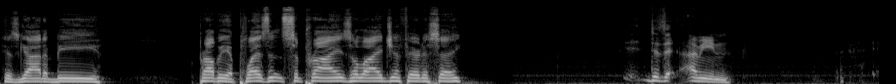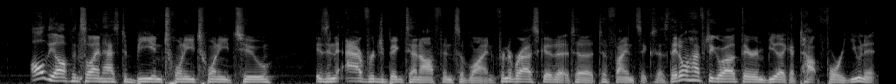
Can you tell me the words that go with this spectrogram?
has got to be probably a pleasant surprise. Elijah, fair to say. Does it? I mean, all the offensive line has to be in 2022 is an average Big Ten offensive line for Nebraska to, to, to, find success. They don't have to go out there and be like a top four unit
